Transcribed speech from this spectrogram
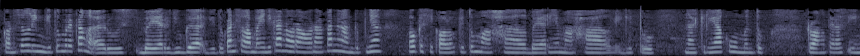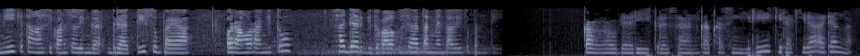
konseling uh, gitu mereka nggak harus bayar juga gitu. Kan selama ini kan orang-orang kan nganggepnya oh ke psikolog itu mahal bayarnya mahal kayak gitu. Nah akhirnya aku membentuk ruang teras ini kita ngasih konseling gratis supaya orang-orang itu sadar gitu kalau kesehatan mental itu penting. Kalau dari keresahan kakak sendiri kira-kira ada nggak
